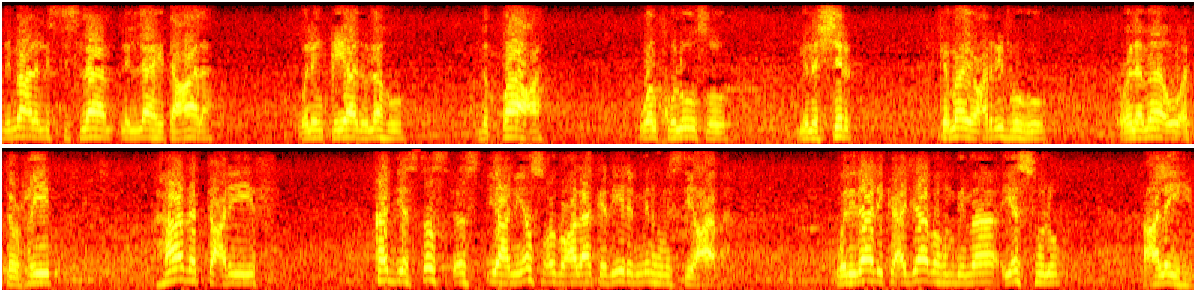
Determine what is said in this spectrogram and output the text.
بمعنى الاستسلام لله تعالى والانقياد له بالطاعة والخلوص من الشرك كما يعرفه علماء التوحيد. هذا التعريف قد يستص يعني يصعب على كثير منهم استيعابه ولذلك أجابهم بما يسهل عليهم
